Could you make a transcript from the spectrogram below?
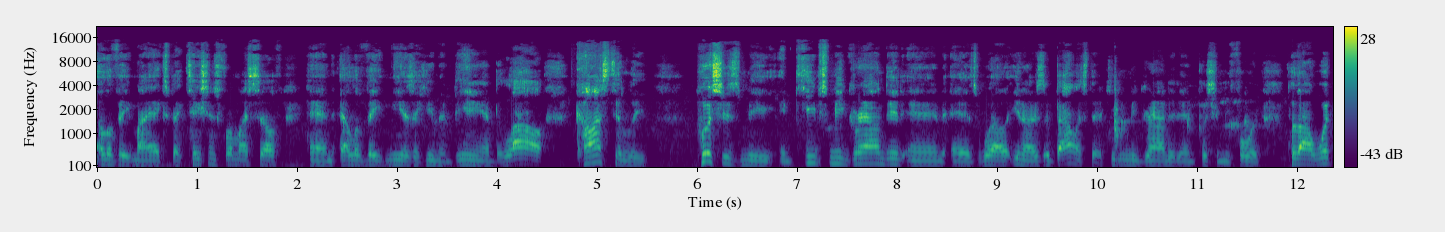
elevate my expectations for myself, and elevate me as a human being. And Bilal constantly pushes me and keeps me grounded and as well, you know, there's a balance there, keeping me grounded and pushing me forward. Bilal, what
